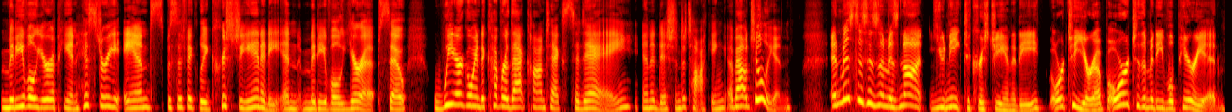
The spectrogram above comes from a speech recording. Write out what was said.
medieval European history and specifically Christianity in medieval Europe. So, we are going to cover that context today, in addition to talking about Julian. And mysticism is not unique to Christianity or to Europe or to the medieval period.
